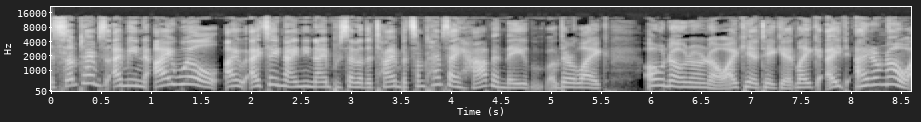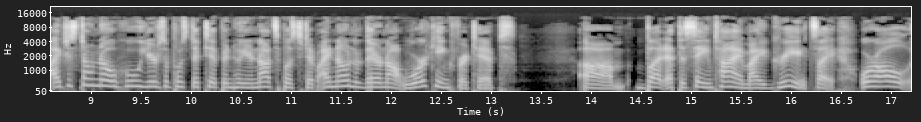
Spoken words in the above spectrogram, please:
sometimes I mean I will I I'd say 99% of the time but sometimes I have, and they they're like oh no no no I can't take it. Like I I don't know. I just don't know who you're supposed to tip and who you're not supposed to tip. I know they're not working for tips um but at the same time I agree it's like or I'll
